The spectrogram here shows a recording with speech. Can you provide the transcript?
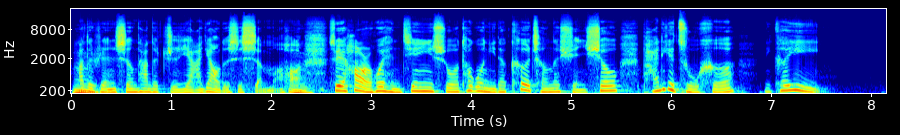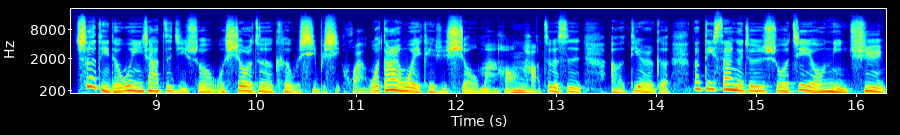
他的人生、他的职涯要的是什么，哈。所以浩尔会很建议说，透过你的课程的选修排列组合，你可以彻底的问一下自己：说我修了这个课，我喜不喜欢？我当然我也可以去修嘛，哈。好，这个是呃第二个。那第三个就是说，借由你去。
